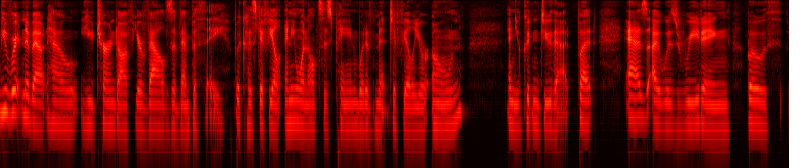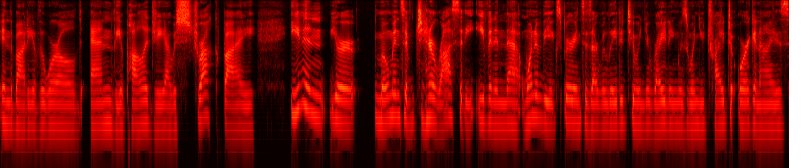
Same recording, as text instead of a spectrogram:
You've written about how you turned off your valves of empathy because to feel anyone else's pain would have meant to feel your own, and you couldn't do that. But as I was reading both In the Body of the World and The Apology, I was struck by even your moments of generosity, even in that. One of the experiences I related to in your writing was when you tried to organize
